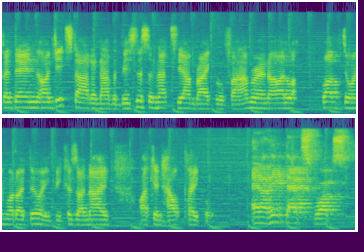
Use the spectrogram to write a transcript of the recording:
but then I did start another business, and that's the Unbreakable Farmer, and I lo- love doing what I do because I know I can help people. And I think that's what's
